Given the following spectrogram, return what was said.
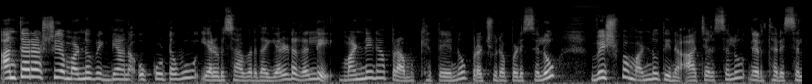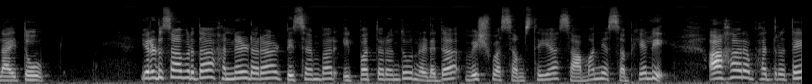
ಅಂತಾರಾಷ್ಟ್ರೀಯ ಮಣ್ಣು ವಿಜ್ಞಾನ ಒಕ್ಕೂಟವು ಎರಡು ಸಾವಿರದ ಎರಡರಲ್ಲಿ ಮಣ್ಣಿನ ಪ್ರಾಮುಖ್ಯತೆಯನ್ನು ಪ್ರಚುರಪಡಿಸಲು ವಿಶ್ವ ಮಣ್ಣು ದಿನ ಆಚರಿಸಲು ನಿರ್ಧರಿಸಲಾಯಿತು. ಎರಡು ಸಾವಿರದ ಹನ್ನೆರಡರ ಡಿಸೆಂಬರ್ ಇಪ್ಪತ್ತರಂದು ನಡೆದ ವಿಶ್ವಸಂಸ್ಥೆಯ ಸಾಮಾನ್ಯ ಸಭೆಯಲ್ಲಿ ಆಹಾರ ಭದ್ರತೆ,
